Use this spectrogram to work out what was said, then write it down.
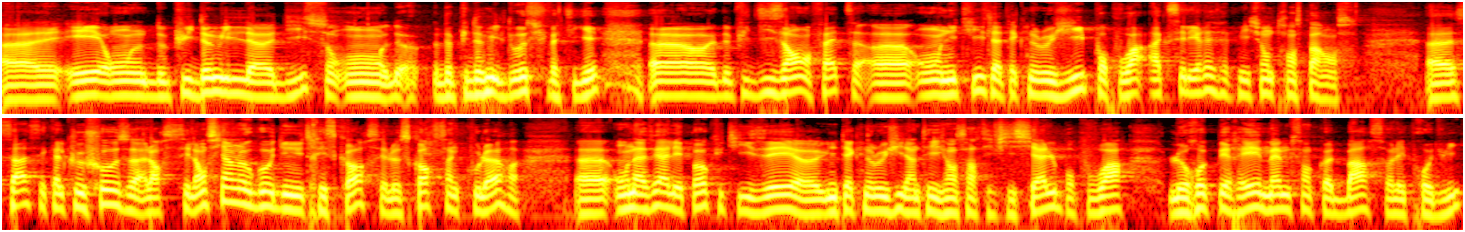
Euh, et depuis 2010, on, depuis 2012, je suis fatigué, euh, depuis 10 ans en fait, euh, on utilise la technologie pour pouvoir accélérer cette mission de transparence. ça, c'est quelque chose. Alors, c'est l'ancien logo du Nutri-Score, c'est le score 5 couleurs. on avait à l'époque utilisé une technologie d'intelligence artificielle pour pouvoir le repérer, même sans code barre, sur les produits.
